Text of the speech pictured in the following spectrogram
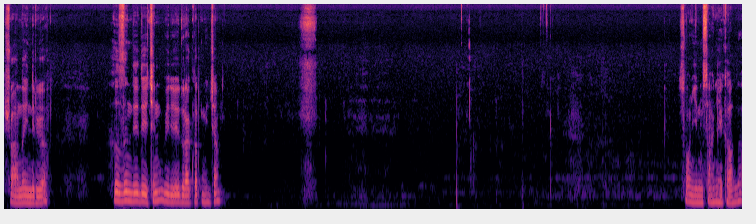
Şu anda indiriyor. Hızlı indirdiği için videoyu duraklatmayacağım. Son 20 saniye kaldı.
